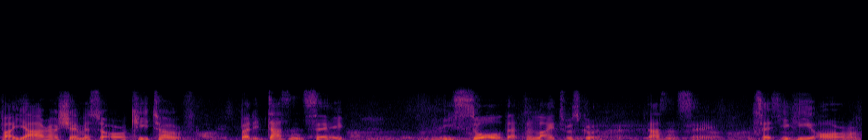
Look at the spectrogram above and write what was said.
Vayar Hashem or Kitov. But it doesn't say he saw that the light was good. It doesn't say. It says Yehi Or,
